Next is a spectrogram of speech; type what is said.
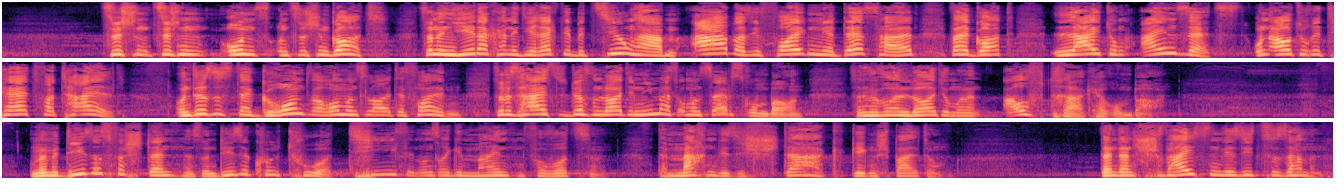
zwischen, zwischen uns und zwischen Gott, sondern jeder kann eine direkte Beziehung haben. Aber sie folgen mir deshalb, weil Gott Leitung einsetzt und Autorität verteilt. Und das ist der Grund, warum uns Leute folgen. So, das heißt, wir dürfen Leute niemals um uns selbst rumbauen, sondern wir wollen Leute um einen Auftrag herumbauen. Und wenn wir dieses Verständnis und diese Kultur tief in unsere Gemeinden verwurzeln, dann machen wir sie stark gegen Spaltung. Dann, dann schweißen wir sie zusammen.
